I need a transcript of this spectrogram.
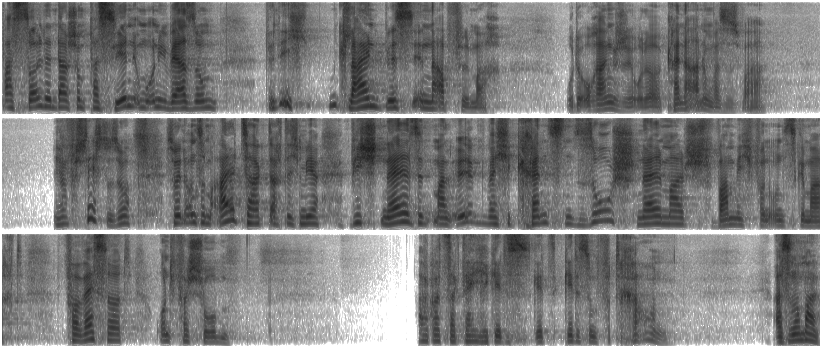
Was soll denn da schon passieren im Universum, wenn ich ein klein bisschen einen Apfel mache? Oder Orange oder keine Ahnung, was es war. Ja, verstehst du so? So in unserem Alltag dachte ich mir, wie schnell sind mal irgendwelche Grenzen so schnell mal schwammig von uns gemacht, verwässert und verschoben. Aber Gott sagt, hey, hier geht es, geht, geht es um Vertrauen. Also nochmal,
